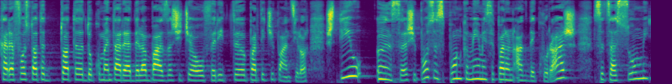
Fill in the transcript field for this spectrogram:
care a fost toată, toată documentarea de la bază și ce au oferit uh, participanților. Știu însă și pot să spun că mie mi se pare un act de curaj să-ți asumi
